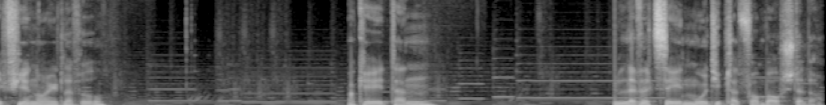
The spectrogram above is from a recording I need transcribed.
Die vier neue Level. Okay, dann Level 10 Multiplattform-Baustelle.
